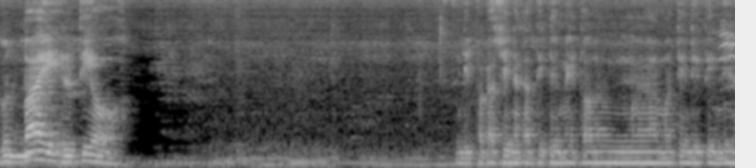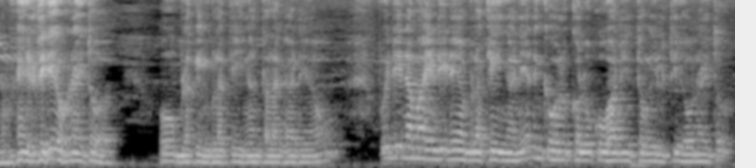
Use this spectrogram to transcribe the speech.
Goodbye, LTO. Hindi pa kasi nakatikim ito ng mga matindi-tindi ng LTO na ito. Oh, blaking-blakingan talaga niya. Oh. Pwede naman hindi na yung blakingan yan, ang kal- kalukuhan nitong LTO na ito.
